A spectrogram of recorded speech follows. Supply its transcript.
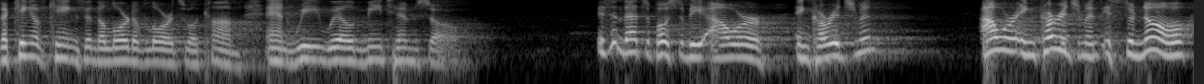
the King of Kings and the Lord of Lords will come and we will meet him so. Isn't that supposed to be our encouragement? Our encouragement is to know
